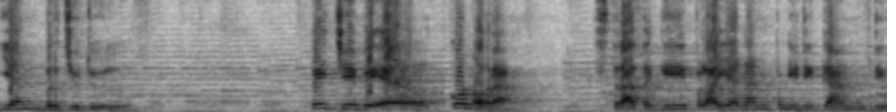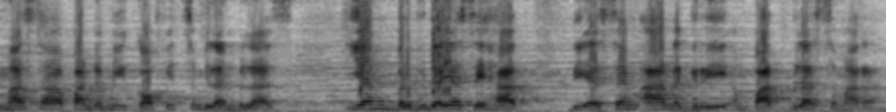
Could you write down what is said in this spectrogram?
yang berjudul PJBL Konora Strategi Pelayanan Pendidikan di Masa Pandemi COVID-19 yang Berbudaya Sehat di SMA Negeri 14 Semarang.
